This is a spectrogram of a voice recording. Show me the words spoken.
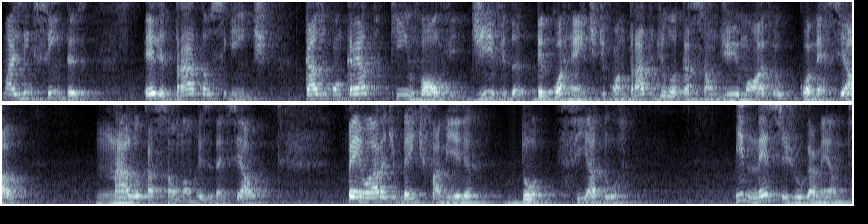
Mas em síntese, ele trata o seguinte: caso concreto que envolve dívida decorrente de contrato de locação de imóvel comercial na locação não residencial penhora de bem de família do fiador. E nesse julgamento,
